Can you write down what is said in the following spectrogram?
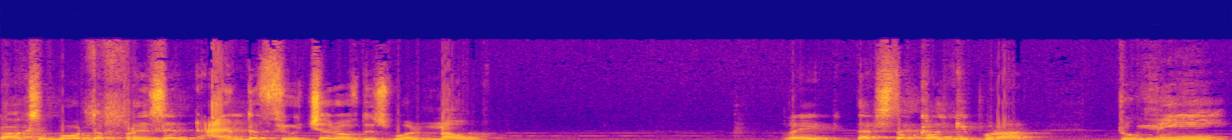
Talks about the present and the future of this world now. Right? That's the Kalki Puran. To me,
